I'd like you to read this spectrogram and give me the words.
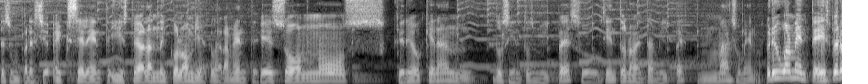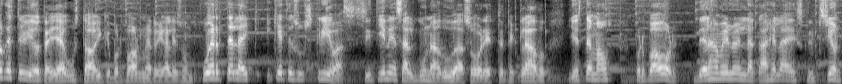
es un precio excelente. Y estoy hablando en Colombia, claramente. Que son unos, creo que eran 200 mil pesos, 190 mil pesos, más o menos. Pero igualmente, espero que este video te haya gustado y que por favor me regales un fuerte like y que te suscribas si tienes alguna duda sobre este teclado y este mouse, por favor, déjamelo en la caja de la descripción,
